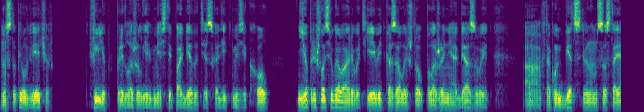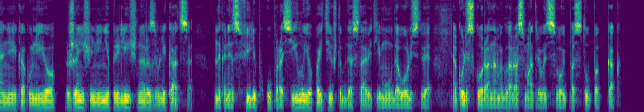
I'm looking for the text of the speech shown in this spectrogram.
Наступил вечер. Филипп предложил ей вместе пообедать и сходить в мюзик-холл. Ее пришлось уговаривать, ей ведь казалось, что положение обязывает, а в таком бедственном состоянии, как у нее, женщине неприлично развлекаться. Наконец Филипп упросил ее пойти, чтобы доставить ему удовольствие, а коль скоро она могла рассматривать свой поступок как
